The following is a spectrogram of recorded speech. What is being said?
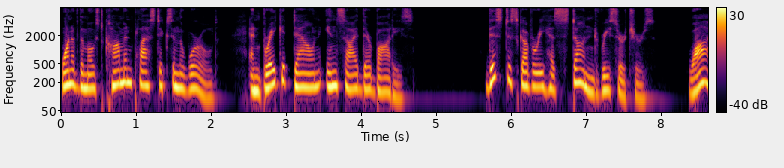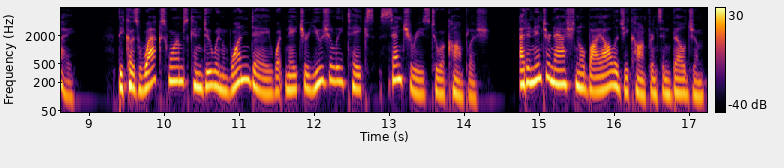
one of the most common plastics in the world, and break it down inside their bodies. This discovery has stunned researchers. Why? Because waxworms can do in one day what nature usually takes centuries to accomplish. At an international biology conference in Belgium,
